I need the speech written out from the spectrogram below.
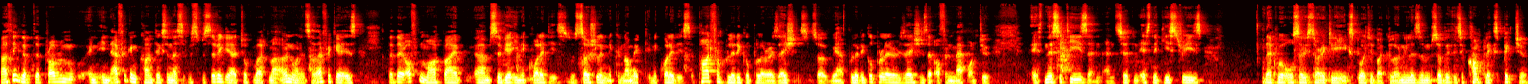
Now, I think that the problem in, in African context, and specifically I talk about my own one in South Africa, is that they're often marked by um, severe inequalities, so social and economic inequalities, apart from political polarizations. So we have political polarizations that often map onto ethnicities and, and certain ethnic histories that were also historically exploited by colonialism. So it's a complex picture.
